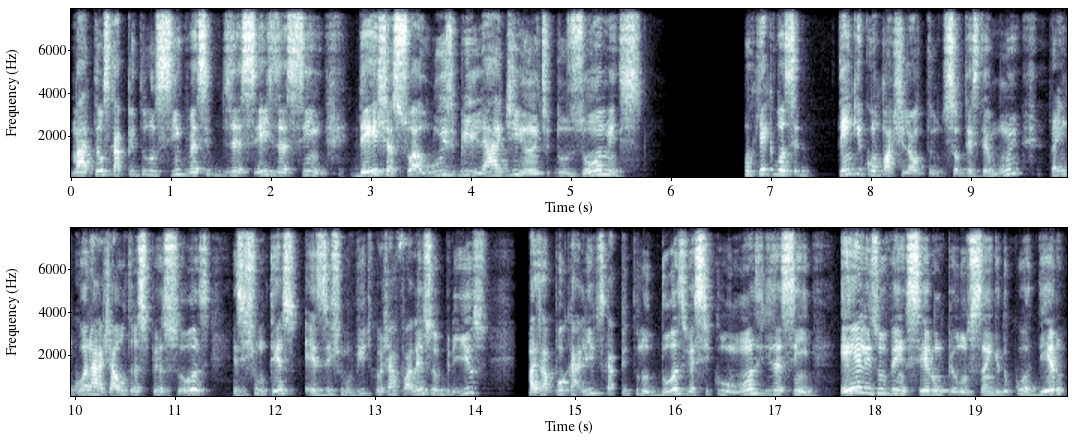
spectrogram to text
Mateus capítulo 5, versículo 16 diz assim: Deixa a sua luz brilhar diante dos homens, por que, que você tem que compartilhar o seu testemunho para encorajar outras pessoas. Existe um texto, existe um vídeo que eu já falei sobre isso, mas Apocalipse capítulo 12, versículo 11 diz assim: Eles o venceram pelo sangue do Cordeiro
